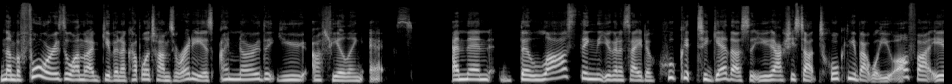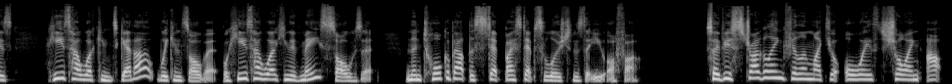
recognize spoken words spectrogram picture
Number four is the one that I've given a couple of times already is I know that you are feeling X. And then the last thing that you're going to say to hook it together so that you actually start talking about what you offer is here's how working together we can solve it, or here's how working with me solves it. And then talk about the step by step solutions that you offer. So if you're struggling, feeling like you're always showing up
